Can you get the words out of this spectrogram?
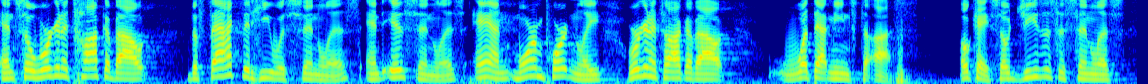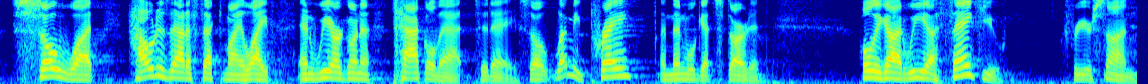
And so we're going to talk about the fact that he was sinless and is sinless. And more importantly, we're going to talk about what that means to us. Okay, so Jesus is sinless. So what? How does that affect my life? And we are going to tackle that today. So let me pray, and then we'll get started. Holy God, we uh, thank you for your Son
